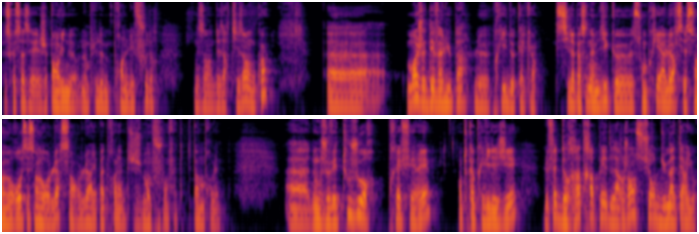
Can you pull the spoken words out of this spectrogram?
parce que ça, j'ai pas envie non plus de me prendre les foudres des, des artisans ou quoi. Euh, moi, je dévalue pas le prix de quelqu'un. Si la personne me dit que son prix à l'heure c'est 100 euros, c'est 100 euros l'heure, 100 euros l'heure, il n'y a pas de problème. Je m'en fous en fait, c'est pas mon problème. Euh, donc je vais toujours préférer, en tout cas privilégier, le fait de rattraper de l'argent sur du matériau.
